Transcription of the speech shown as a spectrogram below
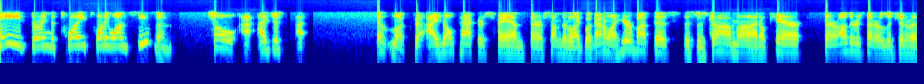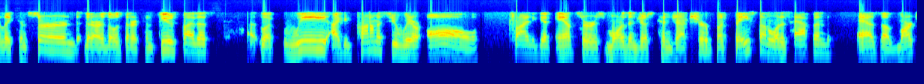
paid during the 2021 season. So I, I just I, uh, look. I know Packers fans. There are some that are like, look, I don't want to hear about this. This is drama. I don't care. There are others that are legitimately concerned. There are those that are confused by this. Uh, look, we. I can promise you, we're all trying to get answers more than just conjecture. But based on what has happened as of March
